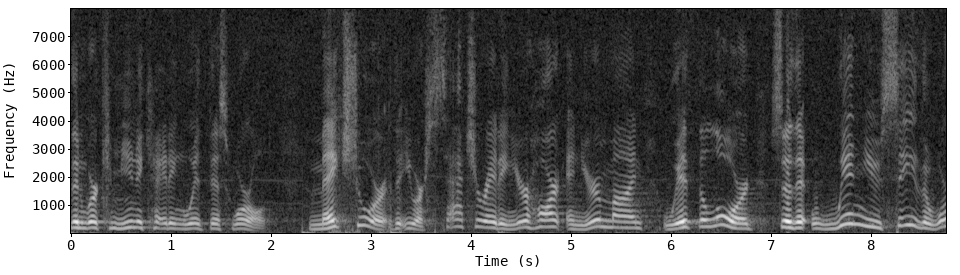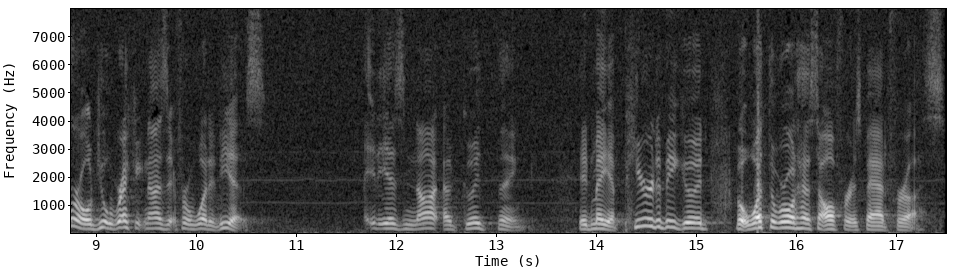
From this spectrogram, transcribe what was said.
than we're communicating with this world. Make sure that you are saturating your heart and your mind with the Lord so that when you see the world, you'll recognize it for what it is. It is not a good thing. It may appear to be good, but what the world has to offer is bad for us.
